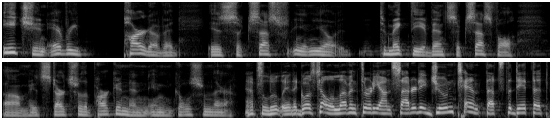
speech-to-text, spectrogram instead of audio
each and every part of it is successful. You know, to make the event successful, um, it starts for the parking and, and goes from there. Absolutely, and it goes till eleven thirty on Saturday, June tenth. That's the date that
